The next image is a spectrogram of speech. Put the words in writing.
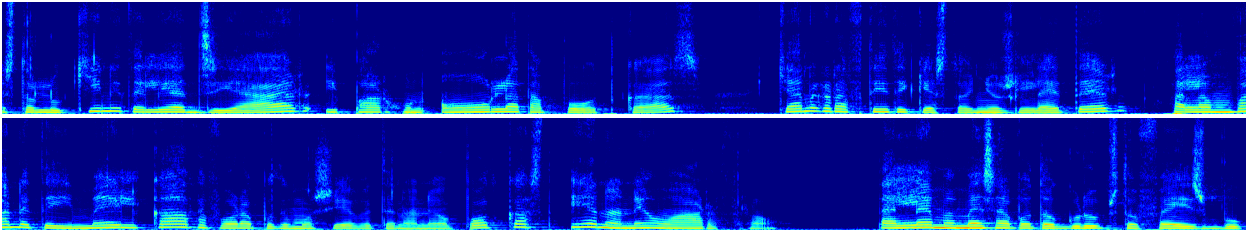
στο lukini.gr υπάρχουν όλα τα podcast και αν γραφτείτε και στο newsletter θα λαμβάνετε email κάθε φορά που δημοσιεύετε ένα νέο podcast ή ένα νέο άρθρο. Τα λέμε μέσα από το group στο facebook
